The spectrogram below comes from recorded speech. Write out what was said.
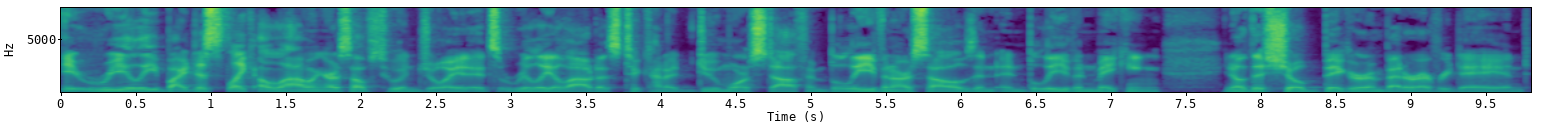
it really by just like allowing ourselves to enjoy it it's really allowed us to kind of do more stuff and believe in ourselves and, and believe in making you know this show bigger and better every day and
